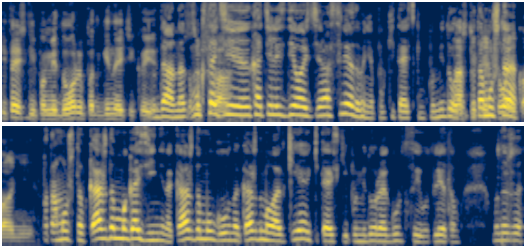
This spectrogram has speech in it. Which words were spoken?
Китайские помидоры под генетикой. да, на- мы, кстати, хотели сделать расследование по китайским помидорам, потому что, они. потому что в каждом магазине, на каждом углу, на каждом молотке китайские помидоры и огурцы. Вот летом мы даже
